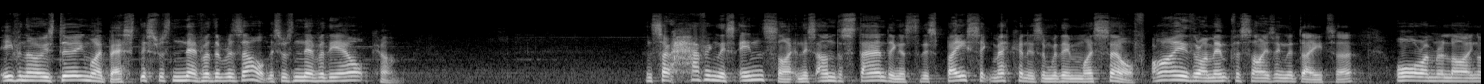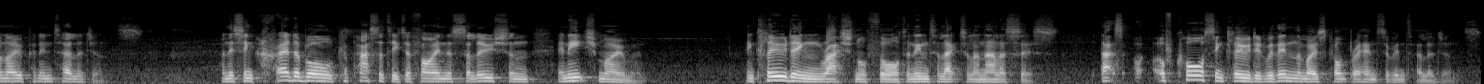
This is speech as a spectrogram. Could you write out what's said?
even though I was doing my best, this was never the result. This was never the outcome. And so, having this insight and this understanding as to this basic mechanism within myself, either I'm emphasizing the data or I'm relying on open intelligence. And this incredible capacity to find the solution in each moment, including rational thought and intellectual analysis. That's, of course, included within the most comprehensive intelligence.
